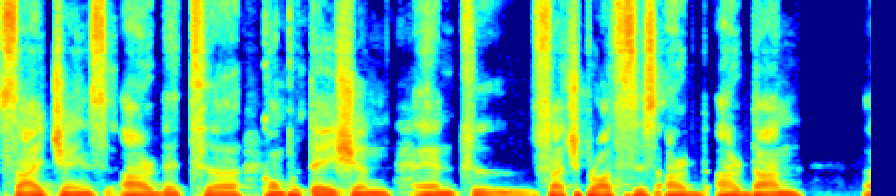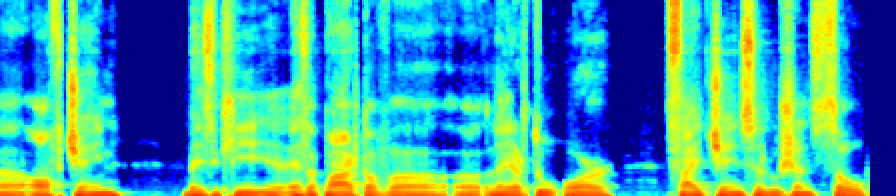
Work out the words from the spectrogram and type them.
side chains are that uh, computation and uh, such processes are are done uh, off chain, basically uh, as a part of a layer two or side chain solutions. So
